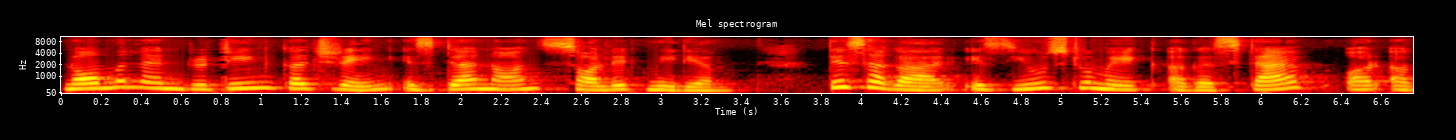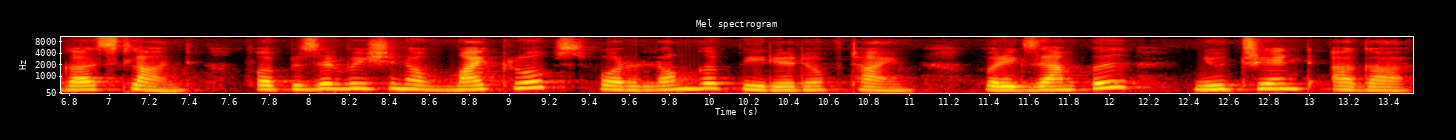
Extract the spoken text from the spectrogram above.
Normal and routine culturing is done on solid medium. This agar is used to make agar stab or agar slant for preservation of microbes for a longer period of time. For example, nutrient agar.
